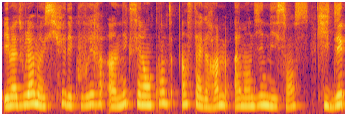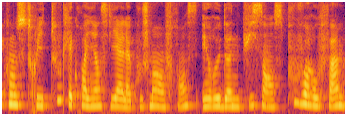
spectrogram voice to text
Et Madoula m'a aussi fait découvrir un excellent compte Instagram, Amandine Naissance, qui déconstruit toutes les croyances liées à l'accouchement en France et redonne puissance, pouvoir aux femmes,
